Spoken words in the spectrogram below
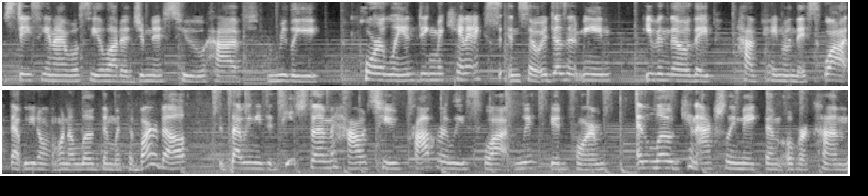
Stacie and I will see a lot of gymnasts who have really poor landing mechanics. And so it doesn't mean even though they have pain when they squat, that we don't want to load them with a barbell. It's that we need to teach them how to properly squat with good form, and load can actually make them overcome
